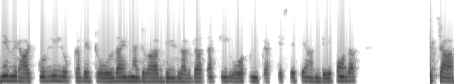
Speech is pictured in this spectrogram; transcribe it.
ਜੇ ਵਿਰਾਟ ਕੋਹਲੀ ਲੋਕਾਂ ਦੇ ਟ੍ਰੋਲ ਦਾ ਇੰਨਾ ਜਵਾਬ ਦੇਣ ਲੱਗਦਾ ਤਾਂ ਕੀ ਉਹ ਆਪਣੀ ਪ੍ਰੈਕਟਿਸ 'ਤੇ ਧਿਆਨ ਦੇ ਪਾਉਂਦਾ? ਚਾਰ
